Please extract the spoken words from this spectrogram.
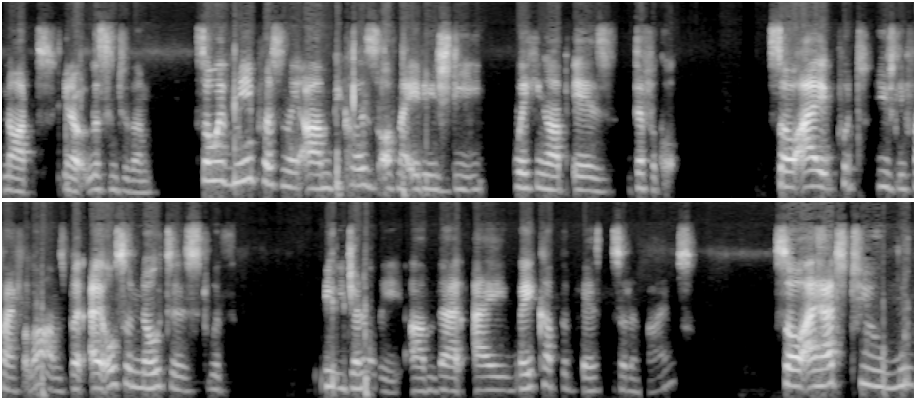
not, you know, listen to them. So with me personally, um, because of my ADHD, waking up is difficult. So I put usually five alarms, but I also noticed with really generally um, that I wake up the best at certain times. So I had to move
